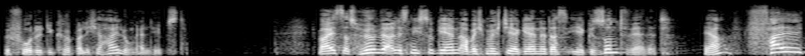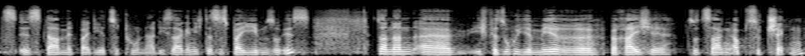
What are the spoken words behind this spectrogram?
bevor du die körperliche Heilung erlebst. Ich weiß, das hören wir alles nicht so gern, aber ich möchte ja gerne, dass ihr gesund werdet. Ja, falls es damit bei dir zu tun hat. Ich sage nicht, dass es bei jedem so ist, sondern äh, ich versuche hier mehrere Bereiche sozusagen abzuchecken.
